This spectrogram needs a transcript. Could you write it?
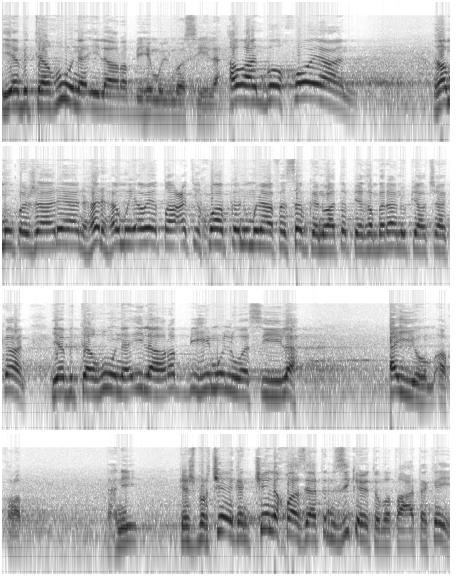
يبتغون إلى ربهم الوسيلة. ئەوان بۆ خۆیان غەم و پەژاریان هەر هەمووی ئەوەیە تاعەتی خواب بکەن و منافەسە بکەن واتە پێغەمبەران و پیاوچکان یەبتەغونە ئیلا ڕبیهم الوەسیلە أيهم أقرب؟ يعني پێشبڕچەیەکەن چێ لە خوا زیاتر نزیکەوێتەوە بە تاعاتەکەی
